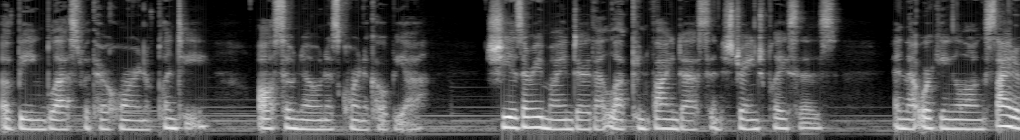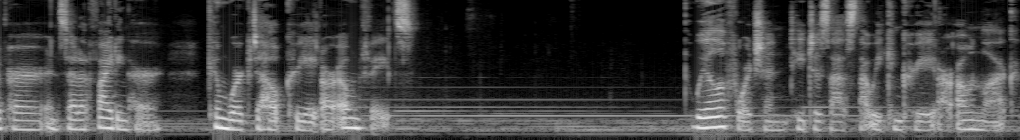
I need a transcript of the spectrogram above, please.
of being blessed with her horn of plenty, also known as cornucopia. She is a reminder that luck can find us in strange places, and that working alongside of her instead of fighting her can work to help create our own fates. The Wheel of Fortune teaches us that we can create our own luck,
